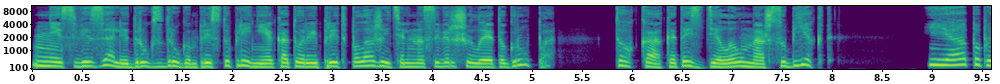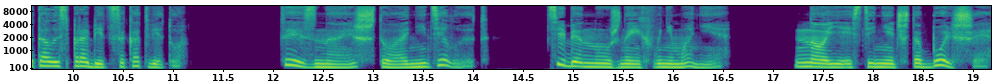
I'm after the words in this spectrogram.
не связали друг с другом преступления, которые предположительно совершила эта группа, то как это сделал наш субъект? Я попыталась пробиться к ответу. Ты знаешь, что они делают. Тебе нужно их внимание. Но есть и нечто большее.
